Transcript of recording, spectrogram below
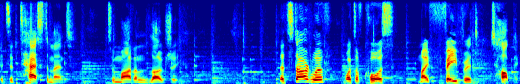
it's a testament to modern luxury. Let's start with what's of course my favorite topic,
